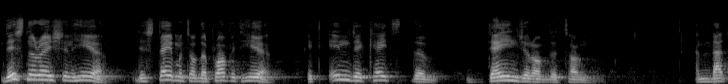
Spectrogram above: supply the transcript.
This narration here the statement of the Prophet here, it indicates the danger of the tongue and that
